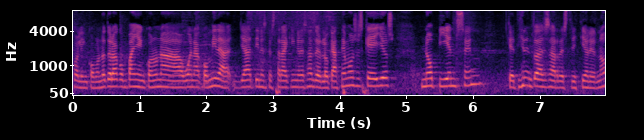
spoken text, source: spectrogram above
jolín, como no te lo acompañen con una buena comida, ya tienes que estar aquí ingresando. Lo que hacemos es que ellos no piensen que tienen todas esas restricciones, ¿no?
